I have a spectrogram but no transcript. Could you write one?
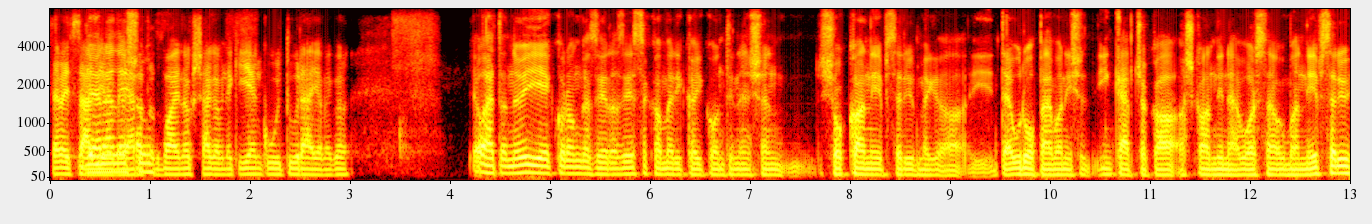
nem egy száz bajnokság, aminek ilyen kultúrája, meg a... Jó, hát a női jégkorong azért az észak-amerikai kontinensen sokkal népszerűbb, meg a, itt Európában is inkább csak a, a skandináv országokban népszerű.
